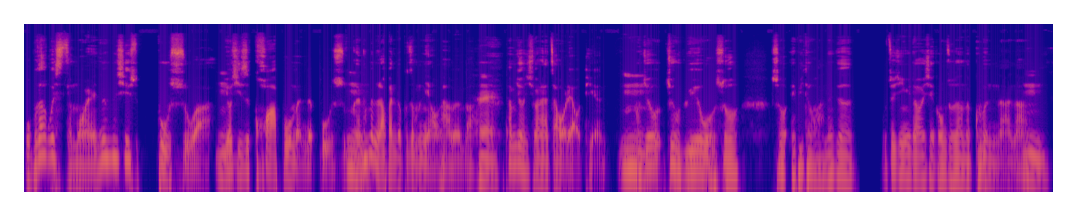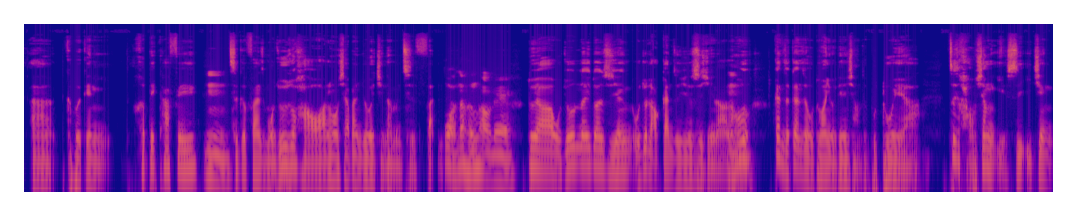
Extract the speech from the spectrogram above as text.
我不知道为什么哎，那那些。部署啊，尤其是跨部门的部署，可能他们的老板都不怎么鸟他们吧。他们就很喜欢来找我聊天，然后就就约我说说，哎，Peter 啊，那个我最近遇到一些工作上的困难啊，嗯啊，可不可以给你喝杯咖啡，嗯，吃个饭什么？我就是说好啊，然后下班就会请他们吃饭。哇，那很好呢。对啊，我就那一段时间我就老干这些事情啊，然后干着干着，我突然有一天想着，不对啊，这好像也是一件。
